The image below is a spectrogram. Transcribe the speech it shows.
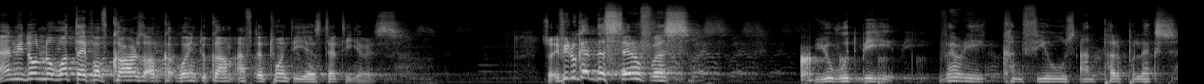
And we don't know what type of cars are going to come after 20 years, 30 years. So if you look at the surface, you would be very confused and perplexed.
